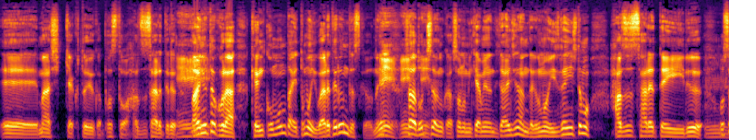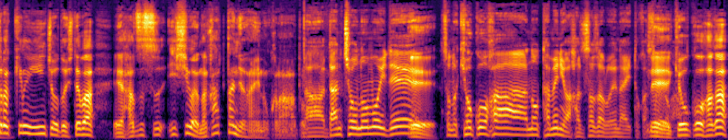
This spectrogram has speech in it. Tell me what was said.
えーまあ、失脚というかポストを外されてる、えー、場合によってはこれは健康問題とも言われてるんですけどね、えー、さあどっちなのかその見極めが大事なんだけどもいずれにしても外されている、うん、おそらくキム委員長としては、えー、外す意思はなかったんじゃないのかなと。あ団長の思いで、えー、その強硬派のためには外さざるを得ないとかね、強硬派が、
